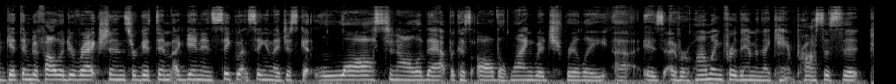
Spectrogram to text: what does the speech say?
get them to follow directions or get them again in sequencing and they just get lost in all of that because all the language really uh, is overwhelming for them and they can't process it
